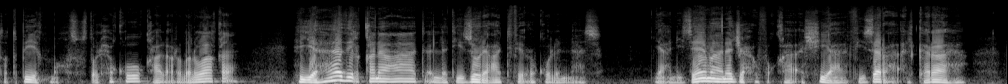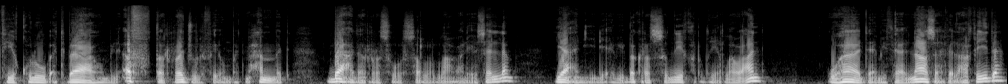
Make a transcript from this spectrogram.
تطبيق مخصوص الحقوق على أرض الواقع هي هذه القناعات التي زرعت في عقول الناس. يعني زي ما نجحوا فقهاء الشيعة في زرع الكراهة في قلوب أتباعهم لأفضل رجل في أمة محمد بعد الرسول صلى الله عليه وسلم يعني لأبي بكر الصديق رضي الله عنه. وهذا مثال ناصع في العقيدة.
